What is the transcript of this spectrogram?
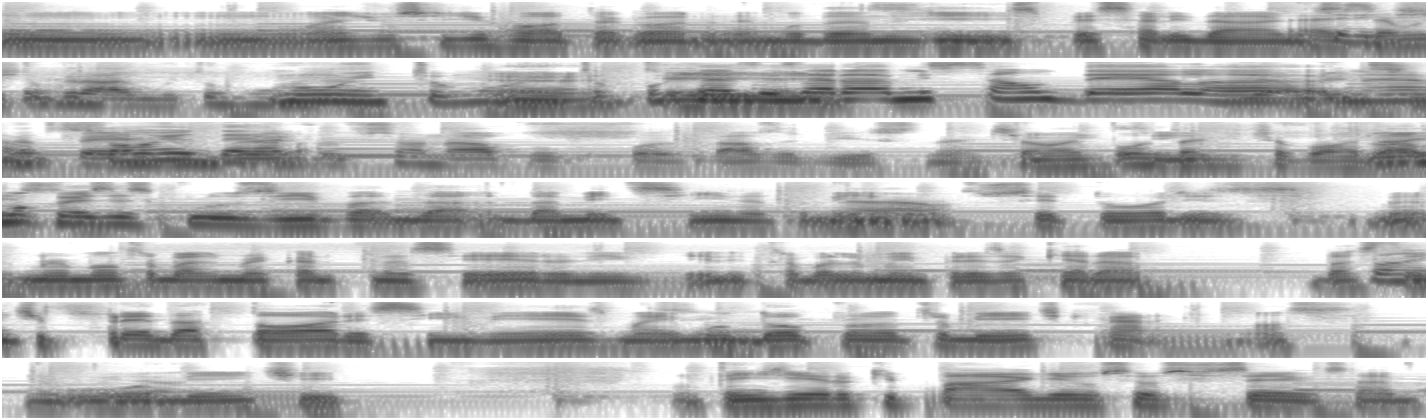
um- um ajuste de rota agora, né? Mudando Sim. de especialidade. É, isso é muito grave, muito ruim. né? Muito, muito. porque e- às vezes era a missão E a dela, né? O sonho um grande dela. profissional por, por causa disso, né? Então Sim, é importante sim. a gente abordar Não é uma isso. coisa exclusiva da, da medicina também, Não. outros setores. Meu, meu irmão trabalha no mercado financeiro, ele, ele trabalhou numa empresa que era bastante Punk. predatória, assim mesmo, aí Sim. mudou para um outro ambiente que, cara, nossa, Muito o melhor. ambiente não tem dinheiro que pague o seu sossego, sabe?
